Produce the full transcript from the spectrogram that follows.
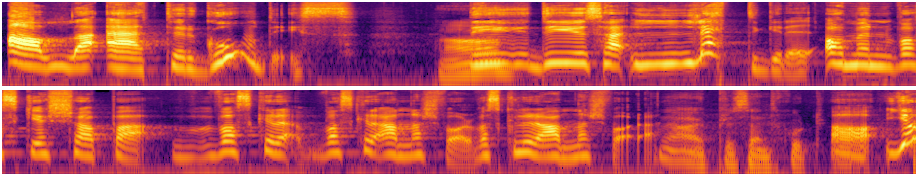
alla äter godis. Ja. Det, är, det är ju så här lätt grej. Ja, men vad ska jag köpa? Vad ska, det, vad ska det annars vara? Vad skulle det annars vara? Ja, presentkort. Ja, ja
